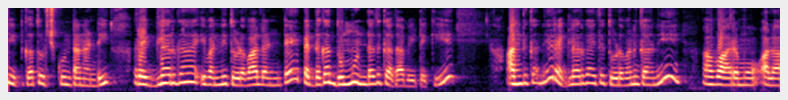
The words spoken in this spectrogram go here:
నీట్గా తుడుచుకుంటానండి. రెగ్యులర్గా ఇవన్నీ తుడవాలంటే పెద్దగా దుమ్ము ఉండదు కదా వీటికి. అందుకని రెగ్యులర్గా అయితే తుడవను కానీ వారము అలా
